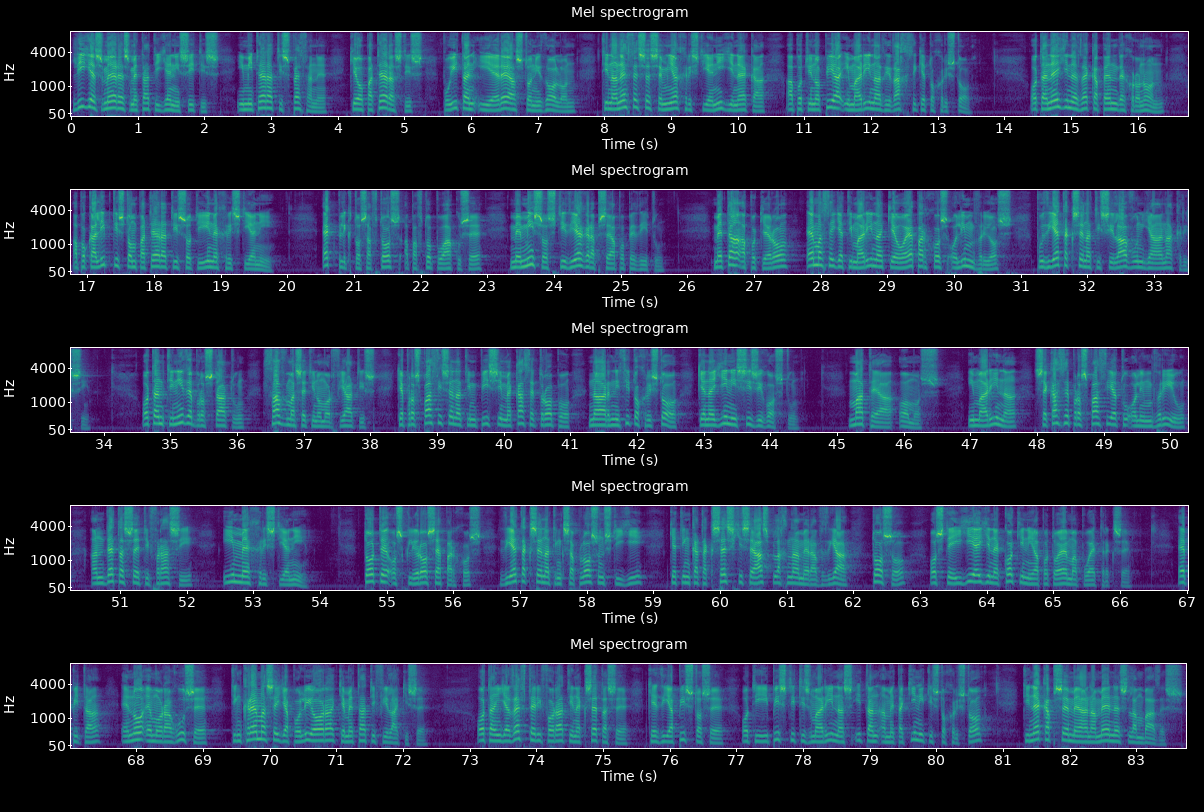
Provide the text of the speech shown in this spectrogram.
Λίγες μέρες μετά τη γέννησή της, η μητέρα της πέθανε και ο πατέρας της, που ήταν ιερέας των ειδόλων, την ανέθεσε σε μια χριστιανή γυναίκα από την οποία η Μαρίνα διδάχθηκε το Χριστό. Όταν έγινε 15 χρονών, αποκαλύπτει στον πατέρα της ότι είναι χριστιανή. Έκπληκτος αυτός από αυτό που άκουσε, με μίσος τη διέγραψε από παιδί του. Μετά από καιρό έμαθε για τη Μαρίνα και ο έπαρχος Ολύμβριος που διέταξε να τη συλλάβουν για ανάκριση. Όταν την είδε μπροστά του, θαύμασε την ομορφιά της και προσπάθησε να την πείσει με κάθε τρόπο να αρνηθεί το Χριστό και να γίνει σύζυγός του. Μάταια όμως, η Μαρίνα σε κάθε προσπάθεια του Ολυμβρίου αντέτασε τη φράση «Είμαι χριστιανή». Τότε ο σκληρός έπαρχος διέταξε να την ξαπλώσουν στη γη και την καταξέσχισε άσπλαχνα με ραβδιά τόσο ώστε η γη έγινε κόκκινη από το αίμα που έτρεξε. Έπειτα, ενώ εμοραγούσε, την κρέμασε για πολλή ώρα και μετά τη φυλάκισε. Όταν για δεύτερη φορά την εξέτασε και διαπίστωσε ότι η πίστη της Μαρίνας ήταν αμετακίνητη στο Χριστό, την έκαψε με αναμένες λαμπάδες.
